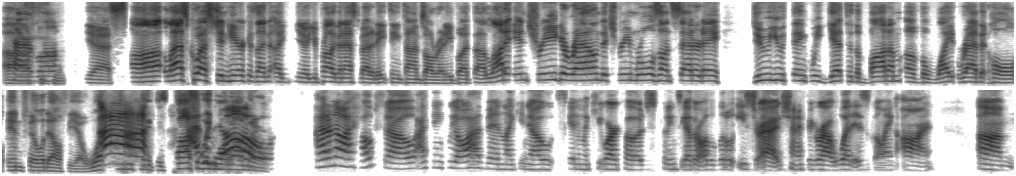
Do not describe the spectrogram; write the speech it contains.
Uh, Terrible. Yes. Uh, last question here because I, I, you know, you've probably been asked about it 18 times already, but a lot of intrigue around Extreme Rules on Saturday. Do you think we get to the bottom of the White Rabbit Hole in Philadelphia? What Ah, do you think is possibly going on there? I don't know. I hope so. I think we all have been like, you know, scanning the QR code, just putting together all the little Easter eggs, trying to figure out what is going on. Um,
